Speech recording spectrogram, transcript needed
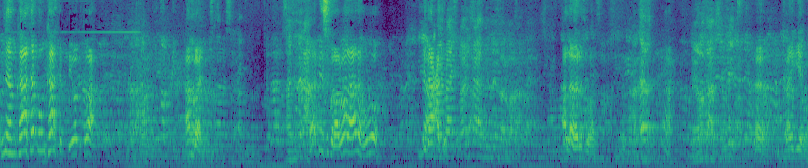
إنه مكاتب ومكاتب في وقت واحد. أمرين. فبيصبر الولا له هو. إذا عتق الله. يرث. إيه ما يجيبه.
